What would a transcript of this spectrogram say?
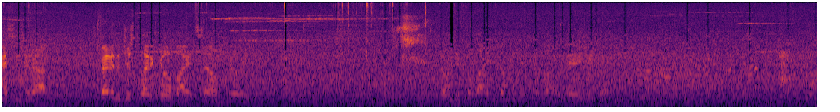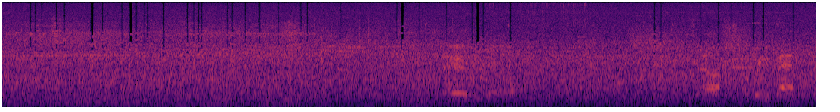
messes it up. It's better to just let it go by itself, really. Don't hit the light. Don't hit the light. There you go. There we go. Now, I'll bring it back.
